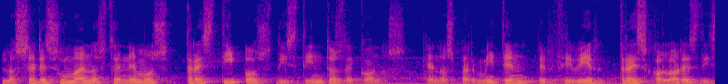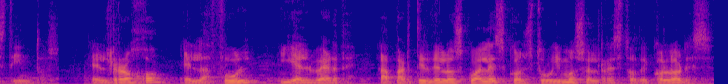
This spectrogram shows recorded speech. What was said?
Los seres humanos tenemos tres tipos distintos de conos, que nos permiten percibir tres colores distintos, el rojo, el azul y el verde, a partir de los cuales construimos el resto de colores.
